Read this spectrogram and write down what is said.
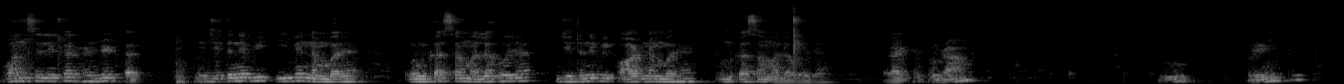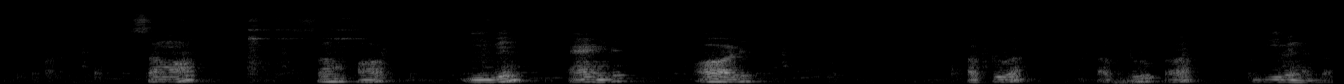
वन से लेकर हंड्रेड तक। में जितने भी इवन नंबर हैं, उनका सम अलग हो जाए, जितने भी ऑड नंबर हैं, उनका सम अलग हो जाए। write a program to print sum of sum of even and odd up to a up to a given number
